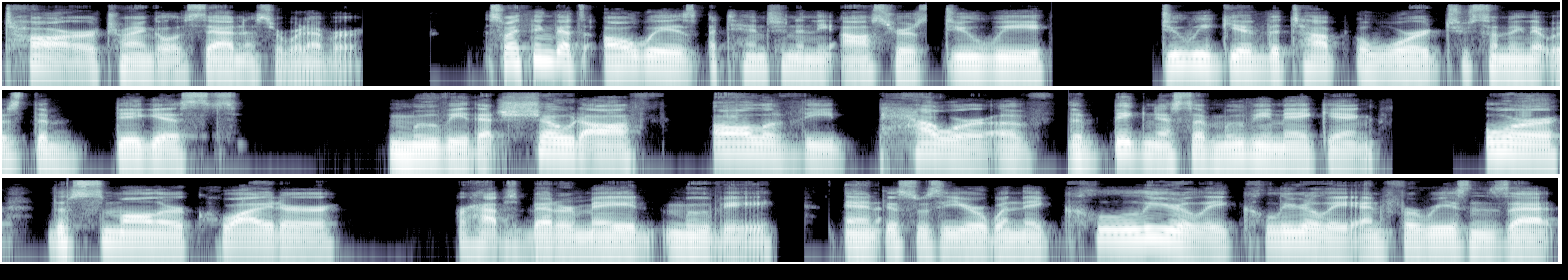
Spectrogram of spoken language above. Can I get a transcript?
TAR, Triangle of Sadness, or whatever. So I think that's always a tension in the Oscars. Do we do we give the top award to something that was the biggest movie that showed off all of the power of the bigness of movie making or the smaller, quieter, perhaps better made movie. And this was a year when they clearly, clearly, and for reasons that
